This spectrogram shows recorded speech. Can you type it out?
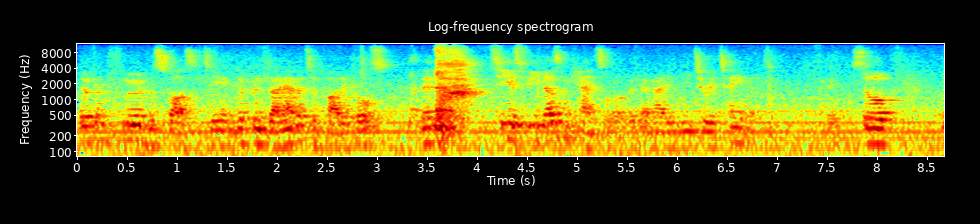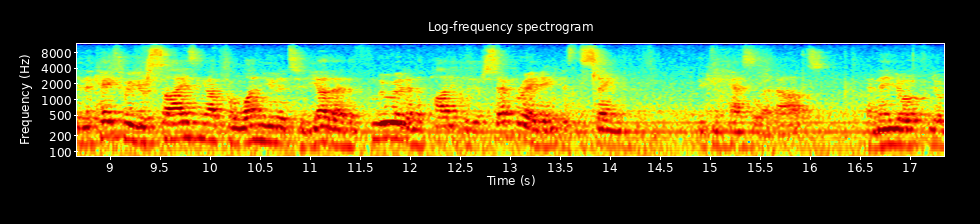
different fluid viscosity, and different diameter particles, then TSV doesn't cancel over and I need to retain it. Okay? So in the case where you're sizing up from one unit to the other and the fluid and the particle you're separating is the same, you can cancel that out. And then your, your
